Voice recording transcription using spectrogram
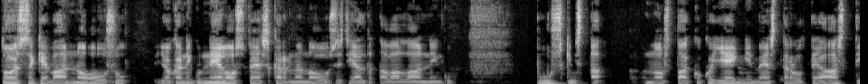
toissa kevään nousu, joka niin kuin nelosveskarina nousi sieltä tavallaan niin kuin puskista nostaa koko jengin mestaruuteen asti,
